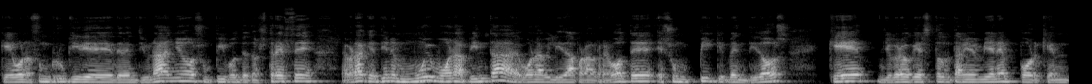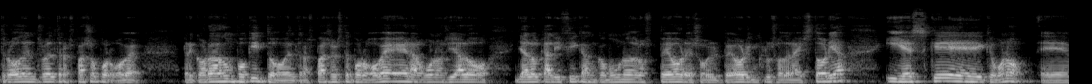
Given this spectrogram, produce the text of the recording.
que bueno, es un rookie de, de 21 años, un pivot de 2.13, la verdad que tiene muy buena pinta, buena habilidad para el rebote, es un pick 22, que yo creo que esto también viene porque entró dentro del traspaso por Gobert. Recordad un poquito el traspaso este por Gobert, algunos ya lo, ya lo califican como uno de los peores o el peor incluso de la historia. Y es que, que bueno, eh,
